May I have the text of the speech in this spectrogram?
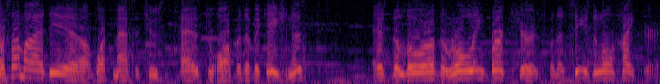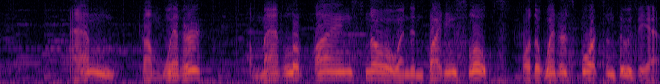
For some idea of what Massachusetts has to offer the vacationist, there's the lure of the rolling Berkshires for the seasonal hiker. And, come winter, a mantle of fine snow and inviting slopes for the winter sports enthusiast.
